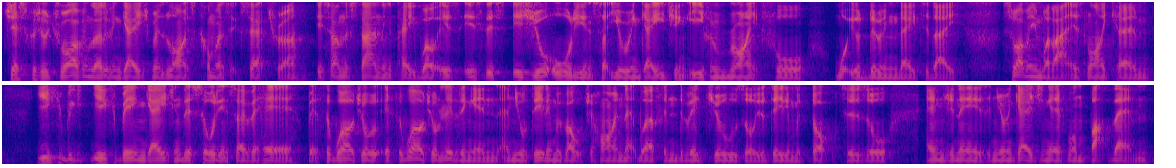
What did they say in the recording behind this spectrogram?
just because you're driving a load of engagement, likes, comments, etc., it's understanding. Okay, well, is is this is your audience that you're engaging even right for what you're doing day to day? So what I mean by that is like um, you could be you could be engaging this audience over here, but if the world you're if the world you're living in and you're dealing with ultra high net worth individuals or you're dealing with doctors or engineers and you're engaging everyone but them,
